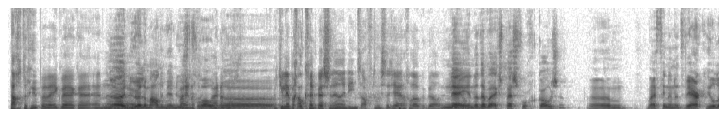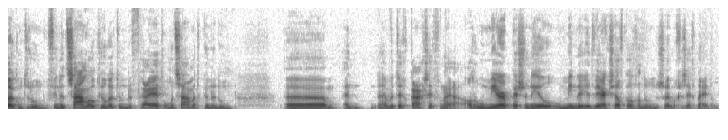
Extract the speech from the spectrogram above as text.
80 uur per week werken? En, nee, eh, nu helemaal niet meer. Nu weinig- is het gewoon... eh, Want jullie hebben ook geen personeel in dienst, af en toe een stagiaire geloof ik wel. Nee, en dat hebben we expres voor gekozen. Ehm, wij vinden het werk heel leuk om te doen. We vinden het samen ook heel leuk te doen. De vrijheid om het samen te kunnen doen. Ehm, en hebben we tegen elkaar gezegd van, nou ja, als, hoe meer personeel, hoe minder je het werk zelf kan gaan doen. Dus we hebben gezegd, nee, dan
